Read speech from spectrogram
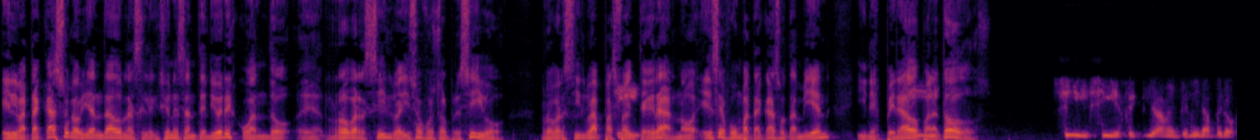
el batacazo lo habían dado en las elecciones anteriores cuando eh, Robert Silva, y eso fue sorpresivo, Robert Silva pasó a integrar, ¿no? Ese fue un batacazo también inesperado para todos. Sí, sí, efectivamente, mira, pero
